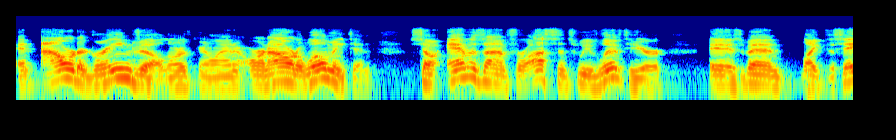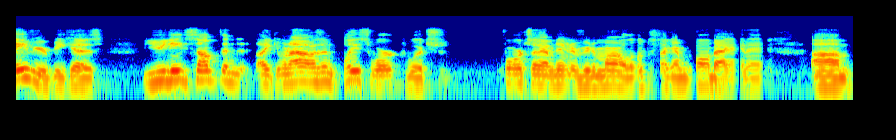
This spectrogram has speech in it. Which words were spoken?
an hour to Greenville, North Carolina, or an hour to Wilmington. So Amazon for us, since we've lived here, has been like the savior because you need something like when I was in police work, which fortunately I have an interview tomorrow. Looks like I'm going back in it. Um,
